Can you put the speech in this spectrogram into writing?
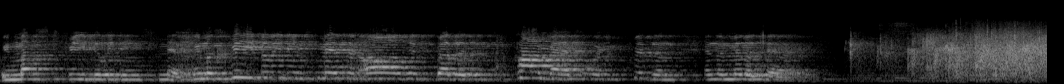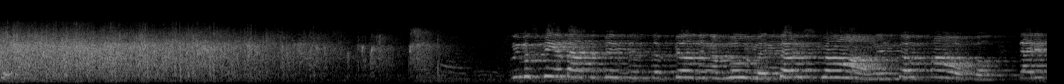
We must free Billy Dean Smith. We must free Billy Dean Smith and all his brothers and comrades who were imprisoned in the military. Must be about the business of building a movement so strong and so powerful that it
